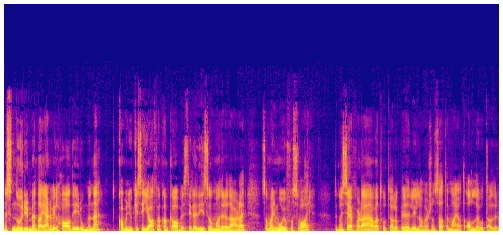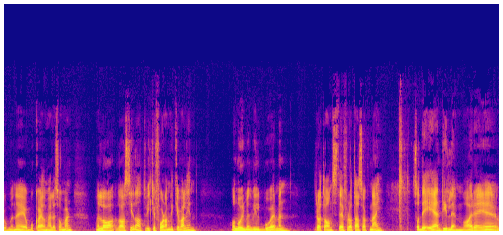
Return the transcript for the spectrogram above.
Mens nordmenn da gjerne vil ha de rommene, kan man jo ikke si ja, for man kan ikke avbestille de som allerede er der. Så man må jo få svar. Du kan se for deg et hotell oppe i Lillehammer som sa til meg at alle hotellrommene er jo booka gjennom hele sommeren. Men la, la, oss si da at vi ikke får dem likevel inn. Og nordmenn vil bo her, men dra et annet sted fordi jeg har sagt nei. Så det er dilemmaer eh,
